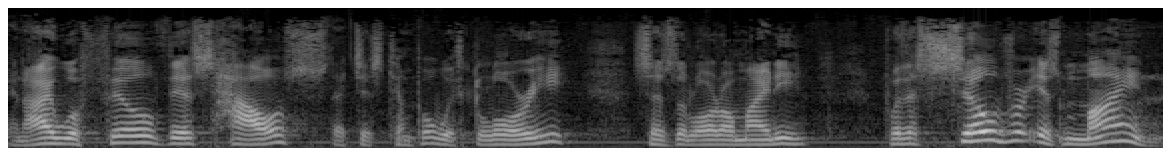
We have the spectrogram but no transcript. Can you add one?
and I will fill this house, that's his temple, with glory, says the Lord Almighty. For the silver is mine,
